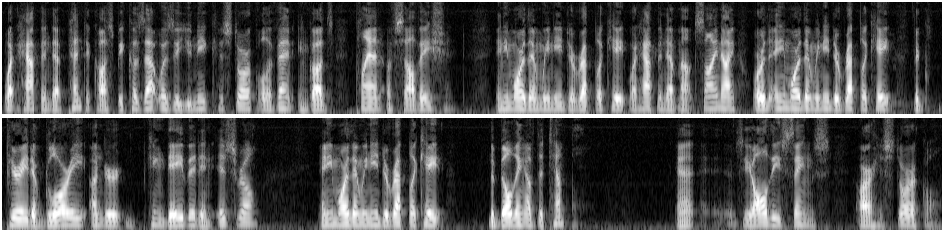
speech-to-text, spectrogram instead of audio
what happened at Pentecost, because that was a unique historical event in God's plan of salvation, any more than we need to replicate what happened at Mount Sinai, or any more than we need to replicate the period of glory under King David in Israel any more than we need to replicate the building of the temple. And uh, see, all these things are historical,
